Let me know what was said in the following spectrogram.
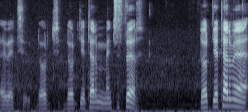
Evet. 4 4 yeter mi Manchester? 4 yeter mi?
